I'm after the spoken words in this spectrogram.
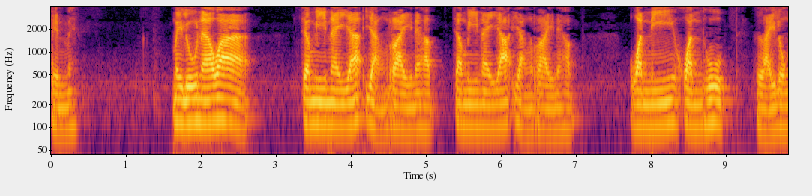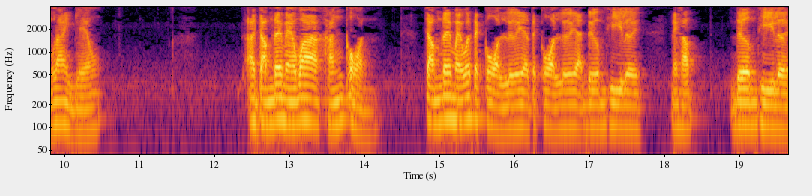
เห็นไหมไม่รู้นะว่าจะมีนัยยะอย่างไรนะครับ จะมีนัยยะอย่างไรนะครับ วันนี้ควันทูบไหลลงล่างอีกแล้ว อาจำได้ไหมว่าครั้งก่อนจำได้ไหมว่าแต่ก่อนเลยอะแต่ก่อนเลยอะเดิมทีเลยนะครับ เดิมทีเลย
